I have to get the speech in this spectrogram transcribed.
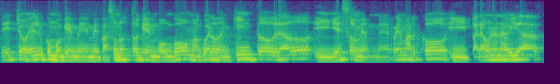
de hecho, él como que me, me pasó unos toques en bongo, me acuerdo, en quinto grado, y eso me, me remarcó. Y para una Navidad,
